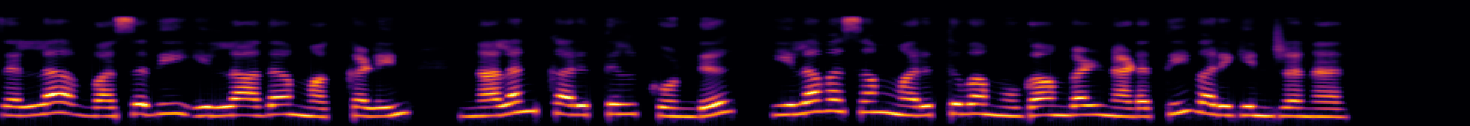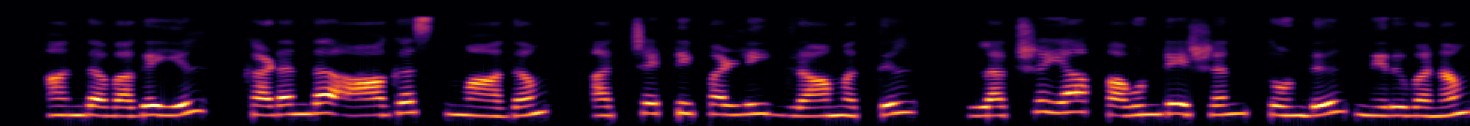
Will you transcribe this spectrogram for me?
செல்ல வசதி இல்லாத மக்களின் நலன் கருத்தில் கொண்டு இலவசம் மருத்துவ முகாம்கள் நடத்தி வருகின்றனர். அந்த வகையில் கடந்த ஆகஸ்ட் மாதம் அச்செட்டிப்பள்ளி கிராமத்தில் லக்ஷயா பவுண்டேஷன் தொண்டு நிறுவனம்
